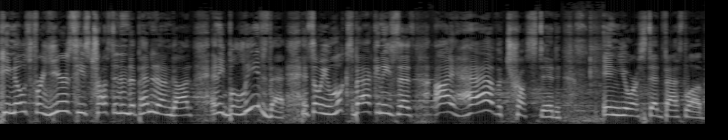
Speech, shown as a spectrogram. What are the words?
He knows for years he's trusted and depended on God, and he believes that. And so he looks back and he says, I have trusted in your steadfast love.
